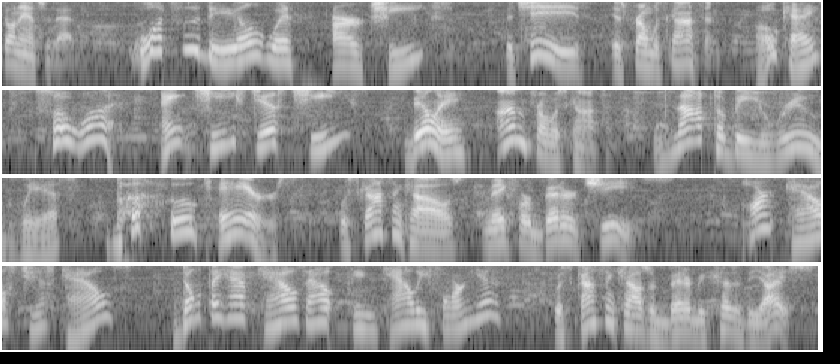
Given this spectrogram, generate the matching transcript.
Don't answer that. what's the deal with our cheese? The cheese is from Wisconsin. Okay, so what? Ain't cheese just cheese? Billy, I'm from Wisconsin. Not to be rude, Wes, but who cares? Wisconsin cows make for better cheese. Aren't cows just cows? Don't they have cows out in California? Wisconsin cows are better because of the ice.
